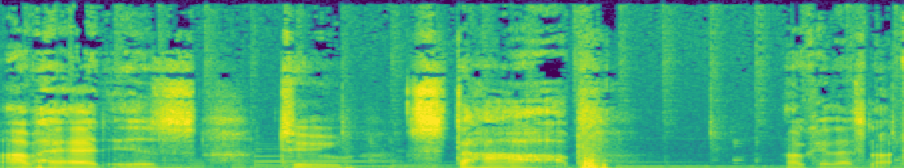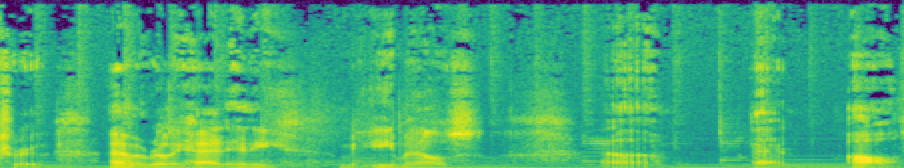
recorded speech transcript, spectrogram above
I've had is to stop. Okay, that's not true. I haven't really had any emails uh, at all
